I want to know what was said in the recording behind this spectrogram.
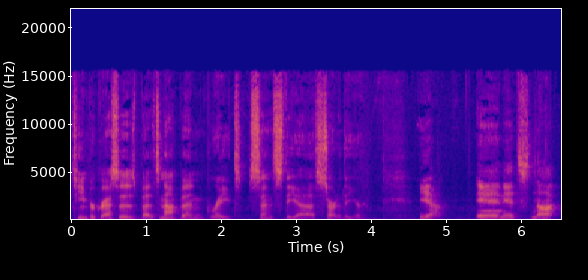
team progresses, but it's not been great since the uh, start of the year. Yeah, and it's not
